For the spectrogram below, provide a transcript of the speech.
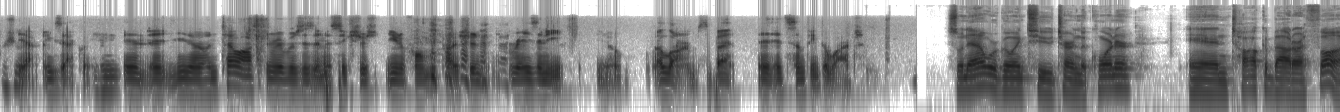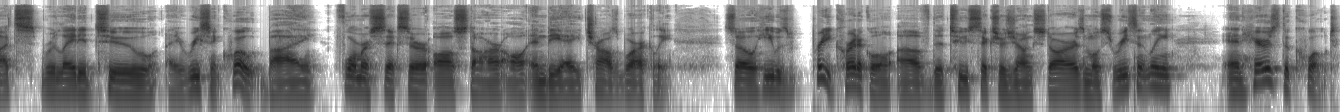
for sure. Yeah, exactly. Mm-hmm. And, and you know, until Austin Rivers is in a Sixers uniform, we probably shouldn't raise any you know alarms. But it's something to watch. So now we're going to turn the corner and talk about our thoughts related to a recent quote by former Sixer All Star, All NBA Charles Barkley. So he was pretty critical of the two Sixers young stars most recently and here's the quote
